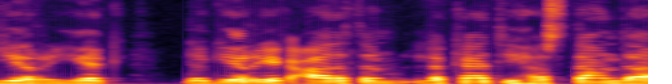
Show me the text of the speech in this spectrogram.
گێڕی یەک لە گێڕی یەک عادەتەن لە کاتی هەستاندا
